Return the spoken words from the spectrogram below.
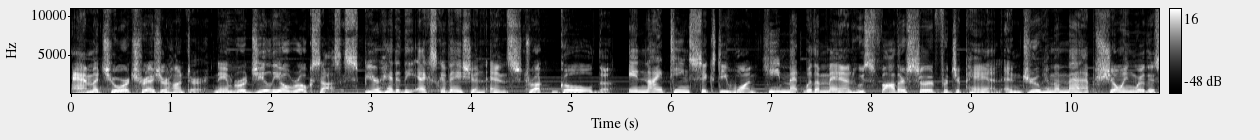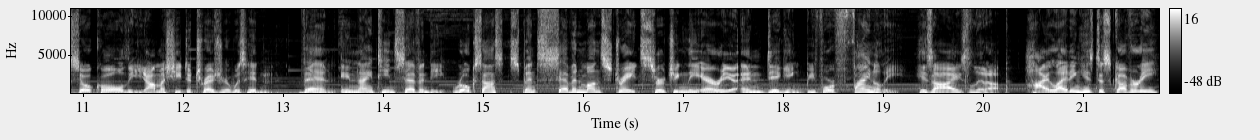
amateur treasure hunter named Rogelio Roxas spearheaded the excavation and struck gold. In 1961, he met with a man whose father served for Japan and drew him a map showing where the so-called Yamashita treasure was hidden. Then, in 1970, Roxas spent seven months straight searching the area and digging before finally his eyes lit up highlighting his discovery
